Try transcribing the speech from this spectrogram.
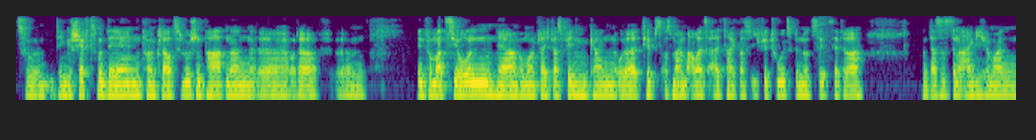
zu den Geschäftsmodellen von Cloud Solution Partnern äh, oder ähm, Informationen, ja, wo man vielleicht was finden kann oder Tipps aus meinem Arbeitsalltag, was ich für Tools benutze, etc. Und das ist dann eigentlich, wenn man,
